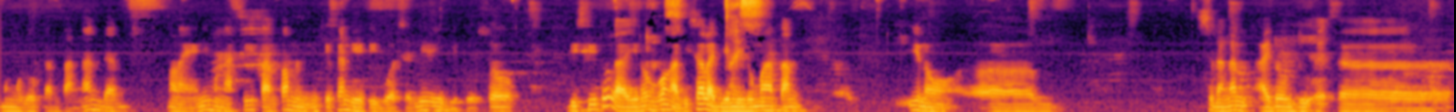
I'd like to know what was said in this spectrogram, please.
mengulurkan tangan dan melayani mengasihi tanpa memikirkan diri gue sendiri gitu. So di situ lah you know gue nggak bisa lah diam di rumah tan you know um, sedangkan I don't do uh,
